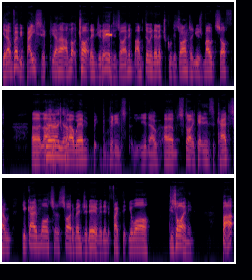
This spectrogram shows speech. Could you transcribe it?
You know, very basic. You know, I'm not a chartered engineer designing, but I'm doing electrical designs. I use ModeSoft, uh, like Yeah, electrical OM, b- brilliant. You know, um, started getting into CAD. So you're going more to the side of engineering in the fact that you are designing. But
